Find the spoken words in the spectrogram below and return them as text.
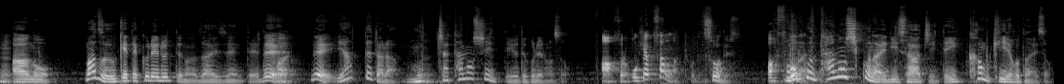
うん、あのまず受けてくれるっていうのが大前提で、はい、でやってたらむっちゃ楽しいって言ってくれるんですよ、あそれお客さんがってことですか？そうです。あ僕楽しくないリサーチって一回も聞いたことないですよ。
